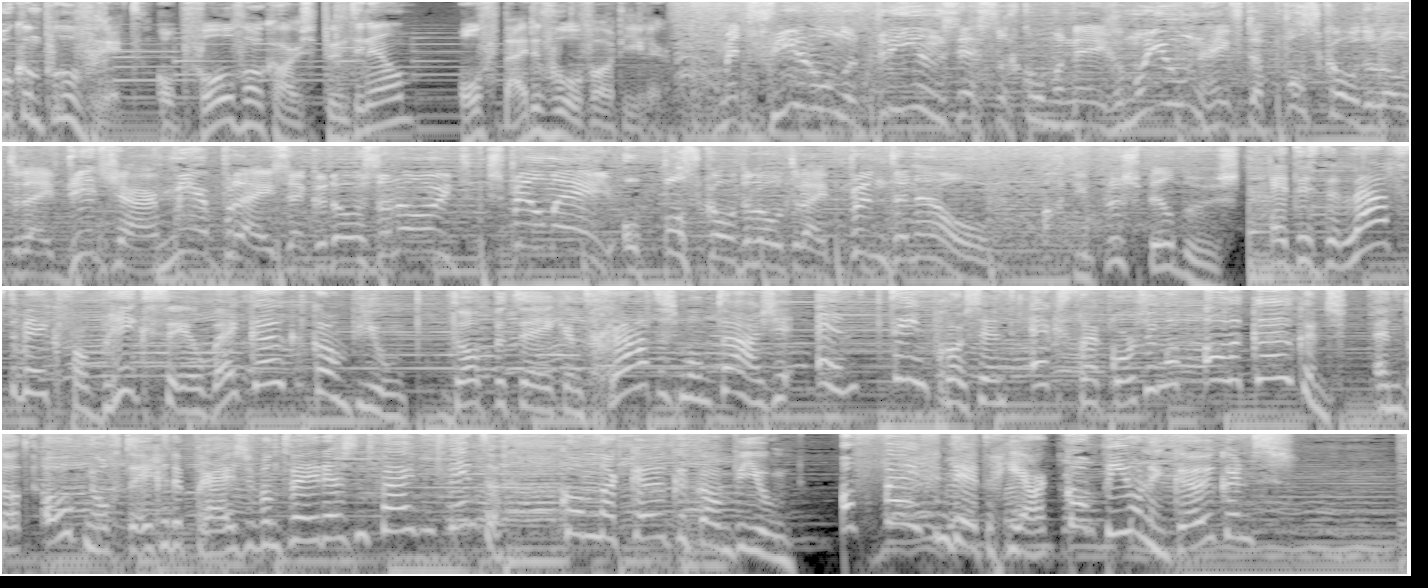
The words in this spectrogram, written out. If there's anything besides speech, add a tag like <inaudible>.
Boek een proefrit op volvocars.nl of bij de Volvo dealer. Met 463,9 miljoen heeft de Postcode Loterij dit jaar meer prijs en cadeaus dan ooit. Speel mee op postcodeloterij.nl. 18 plus speelbewust. Het is de laatste week fabrieksteel bij Keukenkampioen. Dat betekent gratis montage en 10% extra korting op alle keukens. En dat ook nog tegen de prijzen van 2025. Kom naar Keukenkampioen. Al 35 jaar kampioen in keukens.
